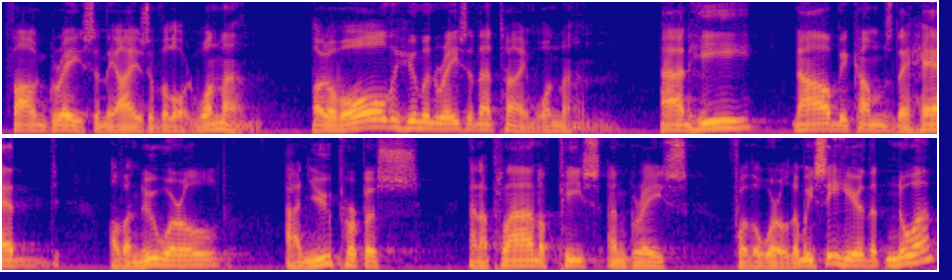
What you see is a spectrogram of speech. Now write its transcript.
found grace in the eyes of the Lord. One man. Out of all the human race at that time, one man. And he now becomes the head of a new world, a new purpose, and a plan of peace and grace for the world. And we see here that Noah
